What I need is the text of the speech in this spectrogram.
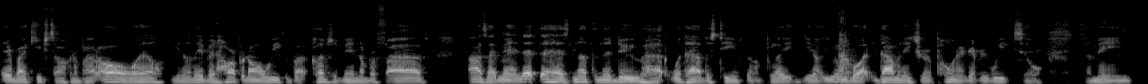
everybody keeps talking about, oh well, you know, they've been harping all week about Clemson being number five. I was like, man, that, that has nothing to do how, with how this team's going to play. You know, you want to go out and dominate your opponent every week. So, I mean,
